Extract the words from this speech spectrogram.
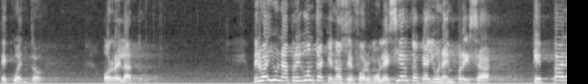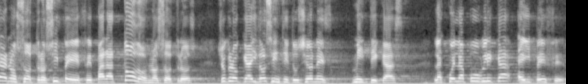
es cuento o relato. Pero hay una pregunta que no se formula. Es cierto que hay una empresa que para nosotros, IPF, para todos nosotros, yo creo que hay dos instituciones míticas, la escuela pública e IPF.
